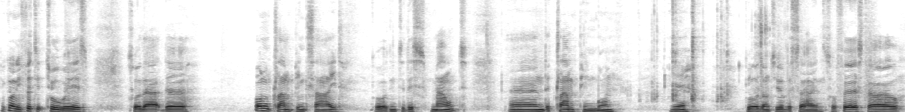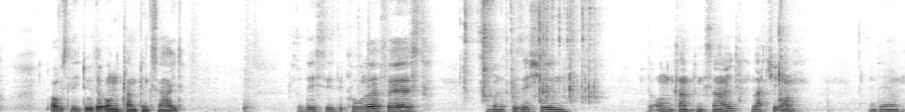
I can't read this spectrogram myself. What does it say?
You can only fit it two ways so that the unclamping side goes into this mount and the clamping one yeah. Goes onto the other side. So first I'll obviously do the unclamping side. So this is the cooler. First I'm going to position the unclamping side latch it on and then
